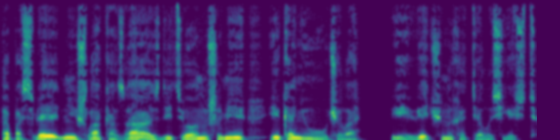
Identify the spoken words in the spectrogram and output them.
а последней шла коза с детенышами и конючила. Ей вечно хотелось есть.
